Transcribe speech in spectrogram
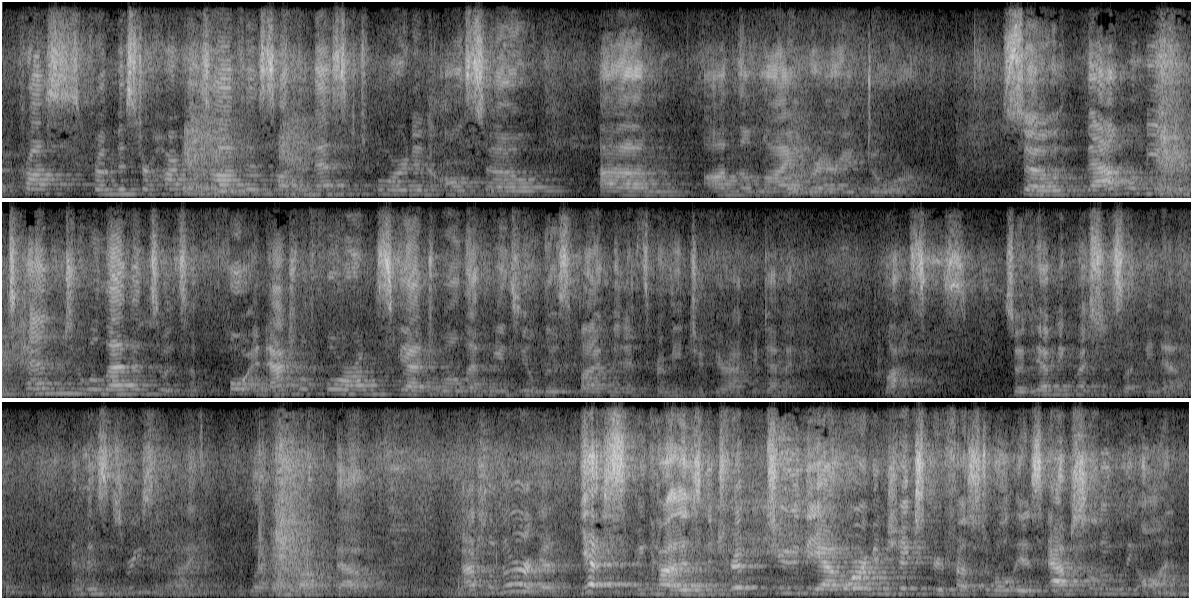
across from Mr. Harmon's office on the message board and also um, on the library door. So that will be from 10 to 11, so it's a for, an actual forum schedule. That means you'll lose five minutes from each of your academic classes. So if you have any questions, let me know. And Mrs. Reese and I would like to talk about Ashland, Oregon. Yes, because the trip to the Oregon Shakespeare Festival is absolutely on.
